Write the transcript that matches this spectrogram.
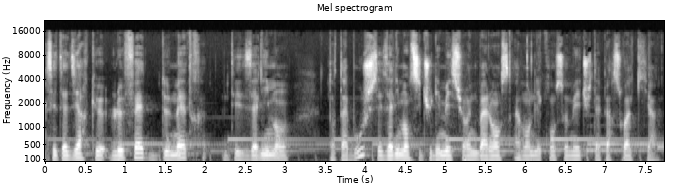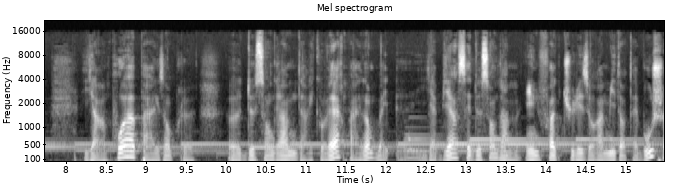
C'est-à-dire que le fait de mettre des aliments dans ta bouche, ces aliments, si tu les mets sur une balance avant de les consommer, tu t'aperçois qu'il y a, il y a un poids, par exemple 200 euh, grammes d'haricots verts, par exemple, bah, il y a bien ces 200 grammes. Et une fois que tu les auras mis dans ta bouche,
